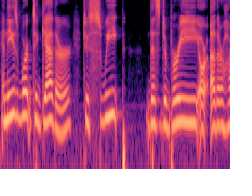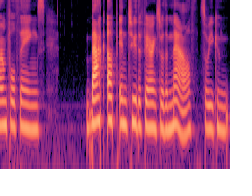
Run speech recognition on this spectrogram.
And these work together to sweep this debris or other harmful things back up into the pharynx or the mouth so you can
